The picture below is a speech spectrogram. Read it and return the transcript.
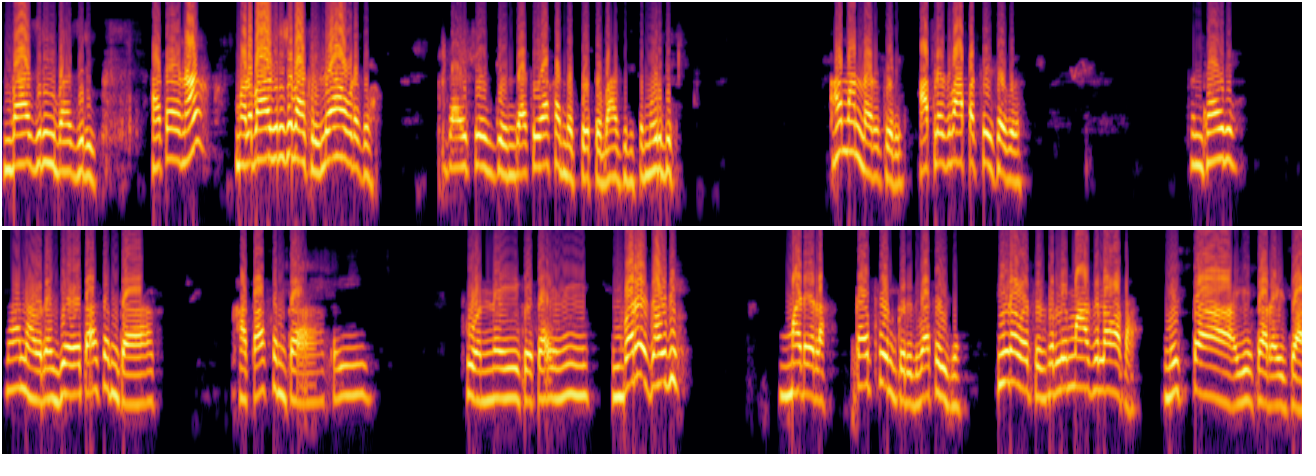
बाजरी बाजरी. आता आहे ना मला बाजरीच्या भाकरी लय आवडत. जायचे घेऊन जाते एखादा पोत बाजरीचं मुर्दी. हा म्हणणार तरी. आपल्याच बापाच आहे सगळं. पण जाऊ दे. मानावर जेवत असन का? खात असन का? काही फोन नाही का काही नाही. बरं जाऊ दे. माड्याला. काय फोन करीत बसायचं? तिरावरचं तर लय माझला होता. नुसता हे करायचा.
